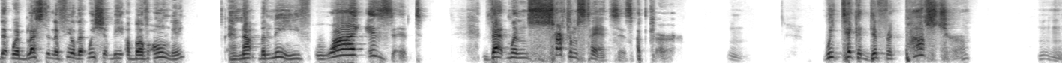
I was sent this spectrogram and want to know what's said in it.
that we're blessed in the field, that we should be above only and not beneath. Why is it that when circumstances occur, hmm, we take a different posture? Hmm,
